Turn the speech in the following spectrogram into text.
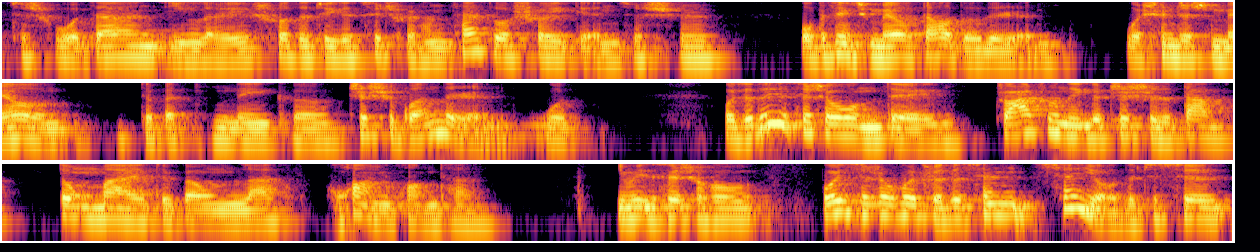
就是我在尹雷说的这个基础上再多说一点，就是我不仅是没有道德的人，我甚至是没有对吧那个知识观的人，我我觉得有些时候我们得抓住那个知识的大动脉，对吧？我们来晃一晃它，因为有些时候。我其实会觉得现现有的这些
